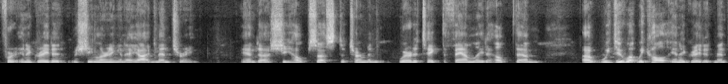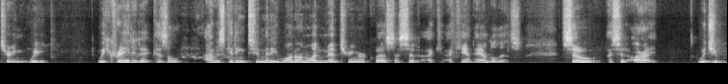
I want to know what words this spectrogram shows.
for integrated machine learning and AI mentoring. And uh, she helps us determine where to take the family to help them. Uh, we do what we call integrated mentoring. We we created it because I was getting too many one-on-one mentoring requests. I said I, I can't handle this, so I said, "All right, would you?"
